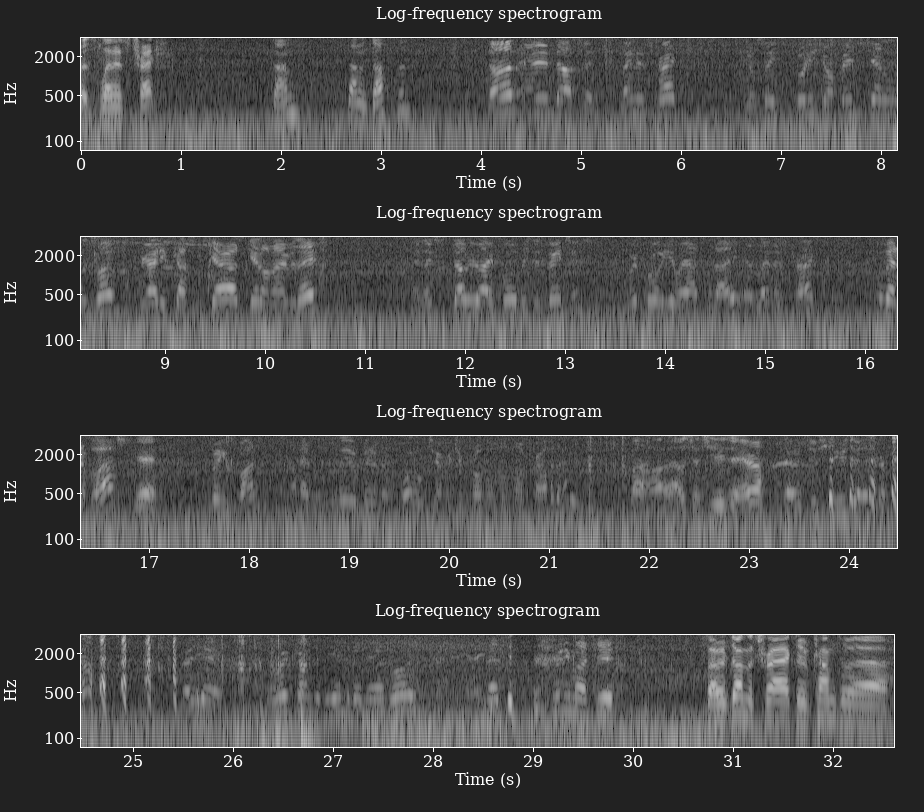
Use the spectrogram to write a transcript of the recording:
That's Lennard's track. Done. Done and dusted. Done and dusted. Lennard's track. You'll see some footage on Ben's channel as well. Cre8ive Custom Garage, get on over there. And this is WA 4Bz Adventures. We brought you out today at Lennard's track. We've had a blast. Yeah. It's been fun. I had a little bit of an oil temperature problem on my Prado. But Oh, that was just user error. that was just user error. but yeah, so we've come to the end of it now guys. And that's pretty much it. So we've done the track. We've come to a.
